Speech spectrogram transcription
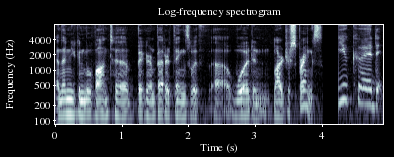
and then you can move on to bigger and better things with uh, wood and larger springs. You could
